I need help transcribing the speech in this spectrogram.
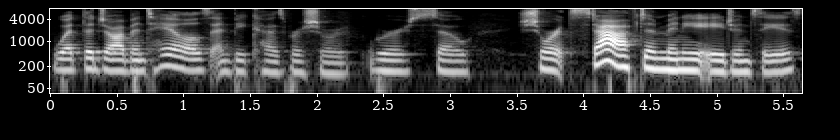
what the job entails, and because we're short, we're so short staffed in many agencies.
